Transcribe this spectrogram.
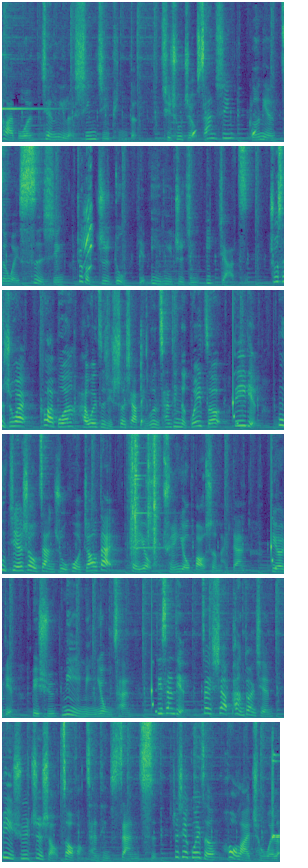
克莱伯恩建立了星级平等。起初只有三星，隔年增为四星，这个制度也屹立至今一甲子。除此之外，克莱伯恩还为自己设下评论餐厅的规则：第一点，不接受赞助或招待，费用全由报社买单；第二点，必须匿名用餐。第三点，在下判断前必须至少造访餐厅三次。这些规则后来成为了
